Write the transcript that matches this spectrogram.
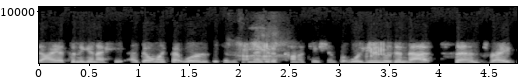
diets. And again, I hate, I don't like that word because it's a negative connotation, but we'll use it in that sense, right?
